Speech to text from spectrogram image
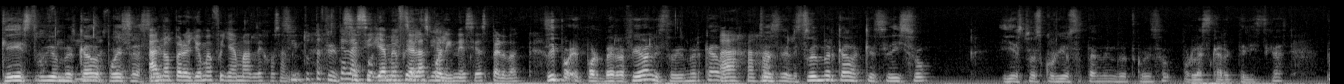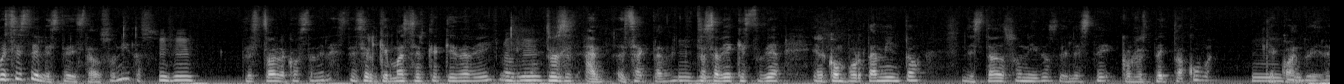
¿qué estudio de mercado no puedes hacer? Ah, no, pero yo me fui ya más lejos a mí. tú te fuiste a Sí, las sí, ya me fui a las Polinesias, Polinesias, perdón. Sí, por, por- me refiero al estudio de mercado. Ajá, ajá. Entonces, el estudio de mercado que se hizo, y esto es curioso también, curioso, por las características, pues es del este de Estados Unidos. Ujú. Es toda la costa del este, es el que más cerca queda de ahí. Florida. Entonces, ah, exactamente. Entonces había que estudiar el comportamiento de Estados Unidos del este con respecto a Cuba, que Ujú. cuando era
